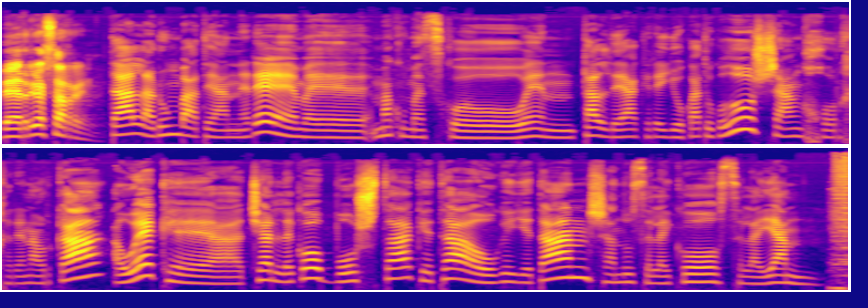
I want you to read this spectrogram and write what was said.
berriozarren. Eta larun batean ere, emakumezkoen taldeak ere jokatuko du, San Jorgeren aurka, hauek e, txarleko bostak eta hogeietan sandu zelaiko zelaian.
